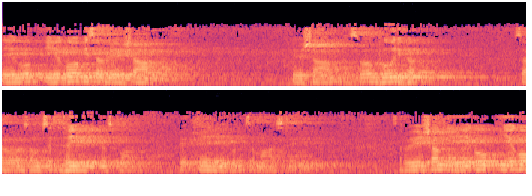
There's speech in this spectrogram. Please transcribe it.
ഏകോ ഏകോപി സർവേഷാം യേഷാം സ്വഭൂരിക സർവസംസിദ്ധയേ തസ്മാേകം സമാശ്രയ സർവേഷാം ഏകോ ഏകോ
